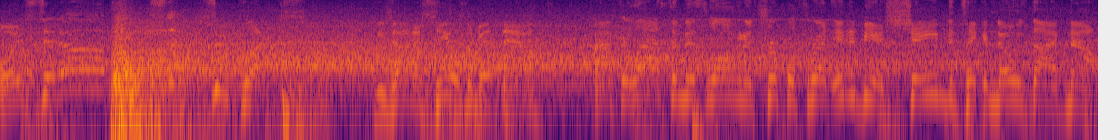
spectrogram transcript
Hoisted up. Snap suplex. He's on his heels a bit now. After lasting this long in a triple threat, it'd be a shame to take a nosedive now.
